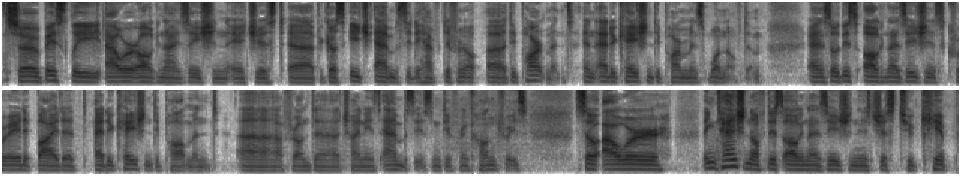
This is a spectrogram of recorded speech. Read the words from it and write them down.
So basically, our organization is just uh, because each embassy they have different uh, department, and education department is one of them. And so this organization is created by the education department uh, from the Chinese embassies in different countries. So our intention of this organization is just to keep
